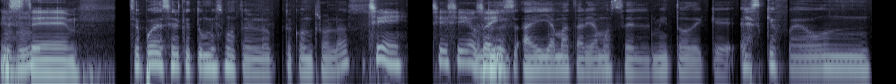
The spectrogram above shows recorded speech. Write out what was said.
Este. ¿Se puede decir que tú mismo te lo te controlas? Sí, sí, sí. O sea, y- Entonces ahí ya mataríamos el mito de que es que fue un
